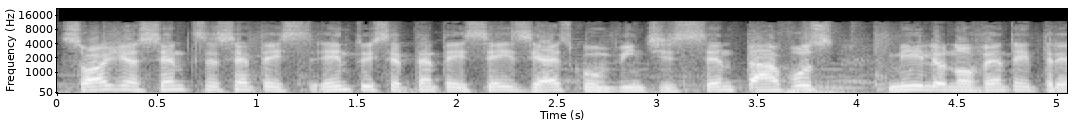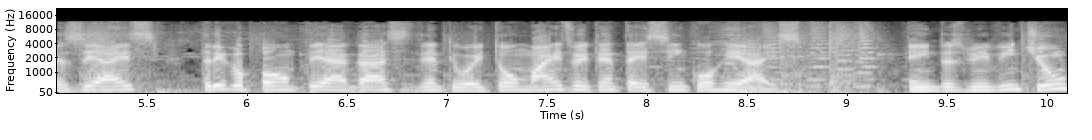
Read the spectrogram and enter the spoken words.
Soja 176 reais com 20 centavos, milho 93 reais, trigo pão PH 78 ou mais 85 reais. Em 2021,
